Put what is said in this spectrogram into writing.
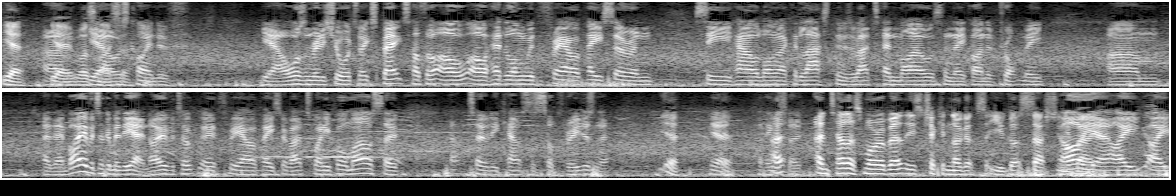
Yeah, yeah, it Um, was yeah, nicer. I was kind of. Yeah, I wasn't really sure what to expect. I thought I'll, I'll head along with the three-hour pacer and see how long I could last. And it was about ten miles, and they kind of dropped me. Um, and then, but I overtook him at the end. I overtook the three-hour pacer about 24 miles, so that totally counts as sub three, doesn't it? Yeah, Yeah, I think Uh, so. And tell us more about these chicken nuggets that you've got stashed in your Oh bag. yeah, I, I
